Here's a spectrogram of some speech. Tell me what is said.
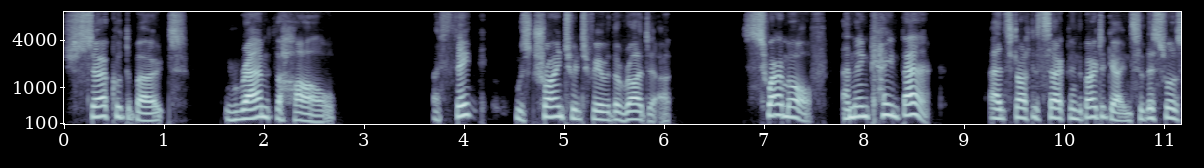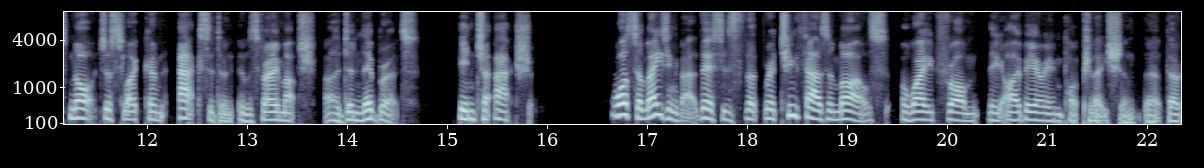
circled the boat, rammed the hull, I think was trying to interfere with the rudder, swam off, and then came back and started circling the boat again. So this was not just like an accident, it was very much a deliberate interaction. What's amazing about this is that we're 2,000 miles away from the Iberian population, the, the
